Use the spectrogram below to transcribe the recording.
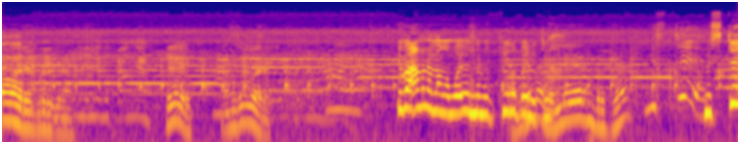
குளிர் அங்க எப்படி இருக்கிறான்? ஏய் அங்க வர இது வாங்க நம்ம அங்கே போய் வந்து கீழே போய் நிற்கும் வெள்ளையர்னு இருக்கு. மிஸ்ட்டு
